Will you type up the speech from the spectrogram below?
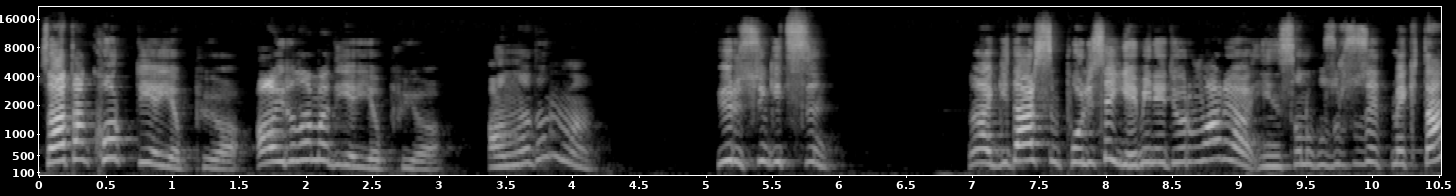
Zaten kork diye yapıyor. Ayrılama diye yapıyor. Anladın mı? Yürüsün gitsin. Ha gidersin polise yemin ediyorum var ya insanı huzursuz etmekten,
